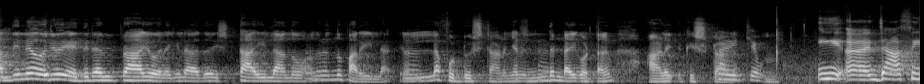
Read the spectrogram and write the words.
അതിന് ഒരു എതിരഭിപ്രായമോ അല്ലെങ്കിൽ അത് ഇഷ്ടമായില്ല എന്നോ അങ്ങനെയൊന്നും പറയില്ല. എല്ലാ ഫുഡും ഇഷ്ടമാണ് ഞാൻ എന്തുണ്ടായി കൊടുത്താലും ആൾക്ക് ഇഷ്ടമാണ് ഈ ജാസി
